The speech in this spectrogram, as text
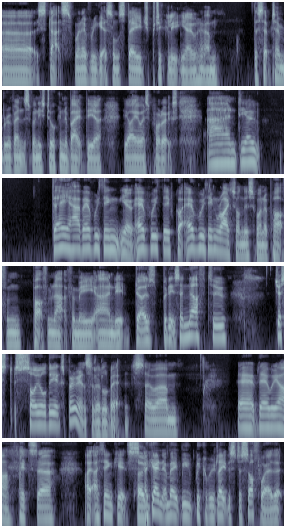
uh, stats whenever he gets on stage, particularly you know. Um, the September events when he's talking about the uh, the iOS products, and you know they have everything. You know, every they've got everything right on this one, apart from apart from that for me, and it does, but it's enough to just soil the experience a little bit. So um, there there we are. It's uh, I, I think it's So- again maybe we could relate this to software that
